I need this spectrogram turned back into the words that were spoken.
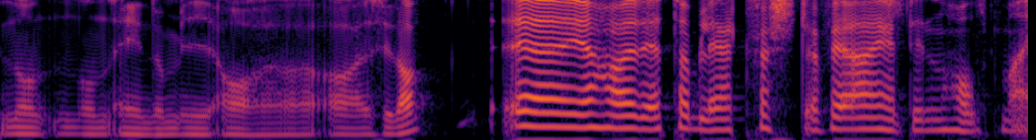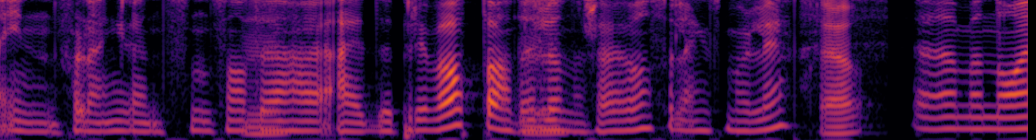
någon, någon egendom i AS idag? Eh, Jeg har etablert første, for jeg har hele tiden holdt meg innenfor den grensen, sånn at Mm. jeg har eid det privat. Da. Det Mm. lønner seg jo så lenge som mulig. Ja. Eh, Men nå har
